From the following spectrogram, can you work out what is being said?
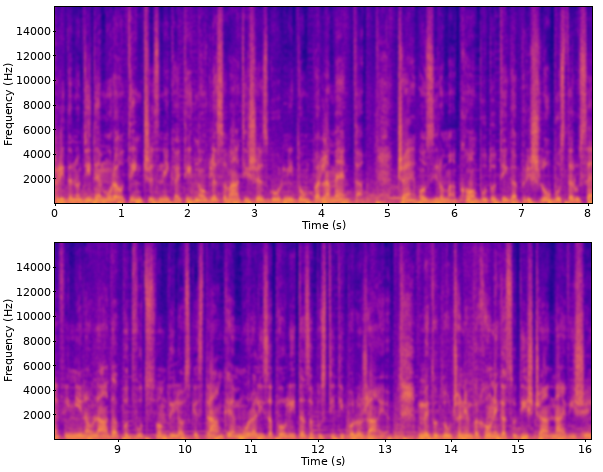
Preden odide, mora o tem čez nekaj tednov glasovati še zgornji dom parlamenta. Če oziroma ko bo do tega prišlo, bosta Rousseff in njena vlada pod vodstvom delavske stranke morali za pol leta zapustiti položaje. Med odločanjem vrhovnega sodišča, najviše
